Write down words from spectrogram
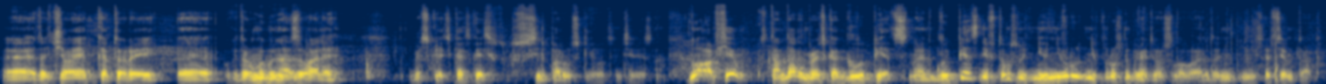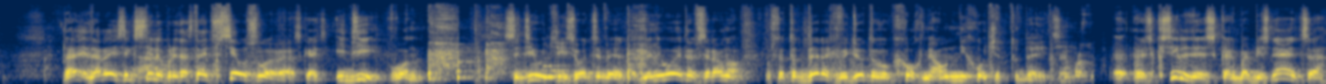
э, этот человек, который, э, которого мы бы назвали, как сказать, как сказать Ксиль по-русски, вот интересно. Ну, вообще, стандартно говорится как глупец. Но это глупец не в том смысле, не, не в, не в русском понимании этого слова, это не, не совсем так. Да, и даже если Ксилю предоставить все условия, сказать, иди, вон, сиди, учись, вот тебе это. Для него это все равно, потому что этот Дерех ведет его к Хохме, а он не хочет туда идти. Э, То есть Ксиль здесь как бы объясняется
